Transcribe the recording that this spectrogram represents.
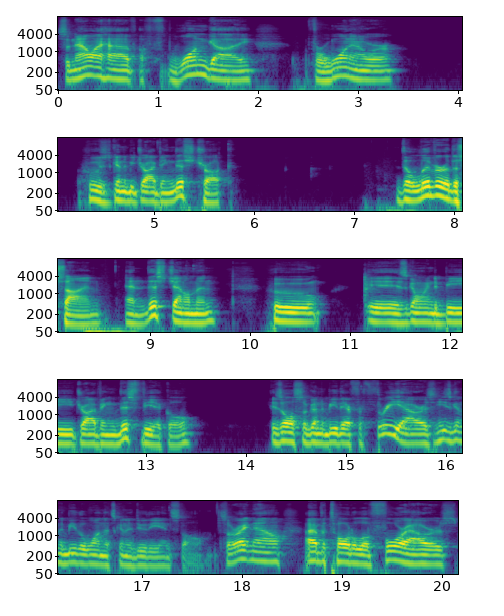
So now I have a, one guy for one hour who's going to be driving this truck, deliver the sign, and this gentleman who is going to be driving this vehicle is also going to be there for three hours. And he's going to be the one that's going to do the install. So right now I have a total of four hours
